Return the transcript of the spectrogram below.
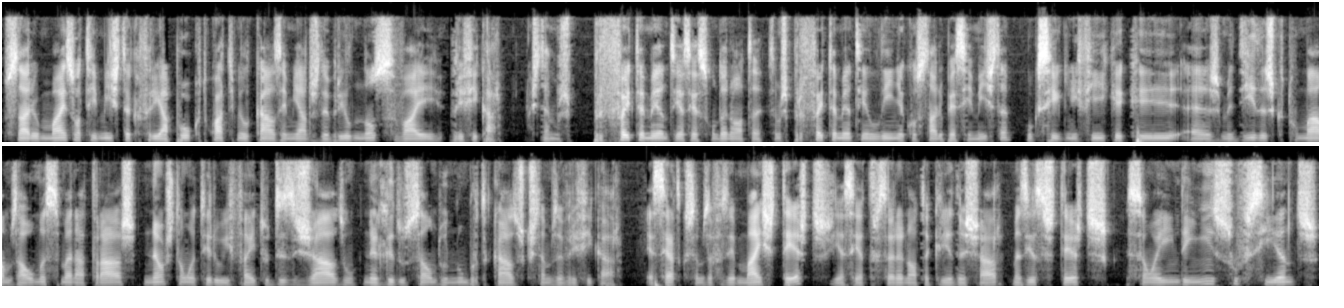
o cenário mais otimista que referi há pouco, de 4 mil casos em meados de abril, não se vai verificar. Estamos perfeitamente, e essa é a segunda nota, estamos perfeitamente em linha com o cenário pessimista, o que significa que as medidas que tomamos há uma semana atrás não estão a ter o efeito desejado na redução do número de casos que estamos a verificar. É certo que estamos a fazer mais testes, e essa é a terceira nota que queria deixar, mas esses testes são ainda insuficientes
